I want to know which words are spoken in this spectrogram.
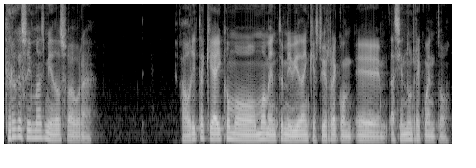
creo que soy más miedoso ahora. Ahorita que hay como un momento en mi vida en que estoy eh, haciendo un recuento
